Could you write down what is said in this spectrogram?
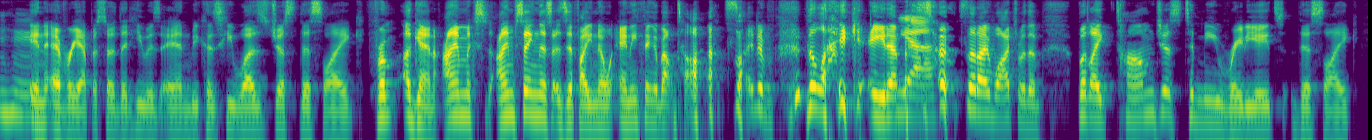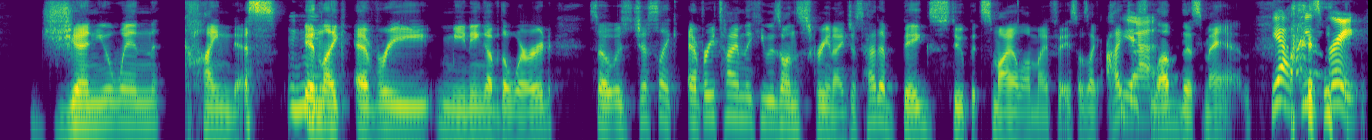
Mm-hmm. in every episode that he was in because he was just this like from again i'm ex- i'm saying this as if i know anything about tom outside of the like eight episodes yeah. that i watch with him but like tom just to me radiates this like genuine kindness mm-hmm. in like every meaning of the word so it was just like every time that he was on screen, I just had a big, stupid smile on my face. I was like, I yeah. just love this man. Yeah, he's great.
